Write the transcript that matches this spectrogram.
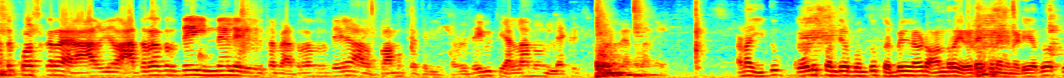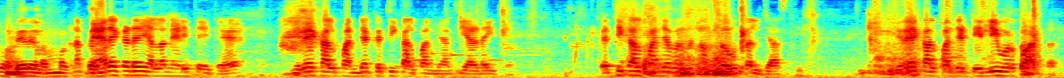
ಅದಕ್ಕೋಸ್ಕರ ಅದರದ್ರದ್ದೇ ಹಿನ್ನೆಲೆಗಳಿರ್ತವೆ ಅದರದ್ರದ್ದೇ ಆ ಪ್ರಾಮುಖ್ಯತೆಗಳಿರ್ತವೆ ದಯವಿಟ್ಟು ಎಲ್ಲಾನು ಲೆಕ್ಕಕ್ಕೆ ಕೊಡ್ರಿ ಅಂತ ಹೇಳ್ತೀನಿ ಅಣ್ಣ ಇದು ಕೋಳಿ ಪಂದ್ಯ ಬಂದು ತಮಿಳ್ನಾಡು ಆಂಧ್ರ ಎರಡೇ ಕಡೆ ನಡೆಯೋದು ಅಥವಾ ಬೇರೆ ನಮ್ಮ ಬೇರೆ ಕಡೆ ಎಲ್ಲ ನಡೀತೈತೆ. ಹಿರೇಕಾಲ್ ಕಾಲ್ ಪಂದ್ಯ ಕತ್ತಿ ಕಾಲ್ ಪಂದ್ಯ ಅಂತ ಎರಡೈತೆ ಕತ್ತಿ ಕಾಲ್ ಪಂದ್ಯ ಬಂದ್ಬಿಟ್ಟು ನಮ್ಮ ಸೌತ್ ಅಲ್ಲಿ ಜಾಸ್ತಿ. ಹಿರೇಕಾಲ್ ಕಾಲ್ ಪಂದ್ಯ ಡೆಲ್ಲಿವರೆಗೂ ಆಡ್ತಾರೆ.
